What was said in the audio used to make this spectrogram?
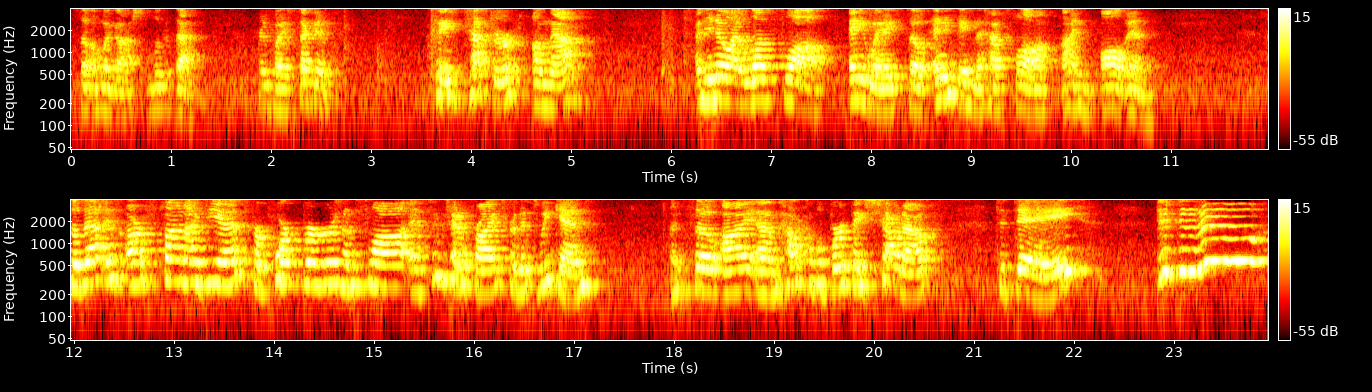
So, oh my gosh, look at that. Here's my second taste tester on that. And you know I love slaw anyway, so anything that has slaw, I'm all in. So that is our fun ideas for pork burgers and slaw and sweet potato fries for this weekend. And so I um, have a couple birthday shout outs today. Do -do -do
